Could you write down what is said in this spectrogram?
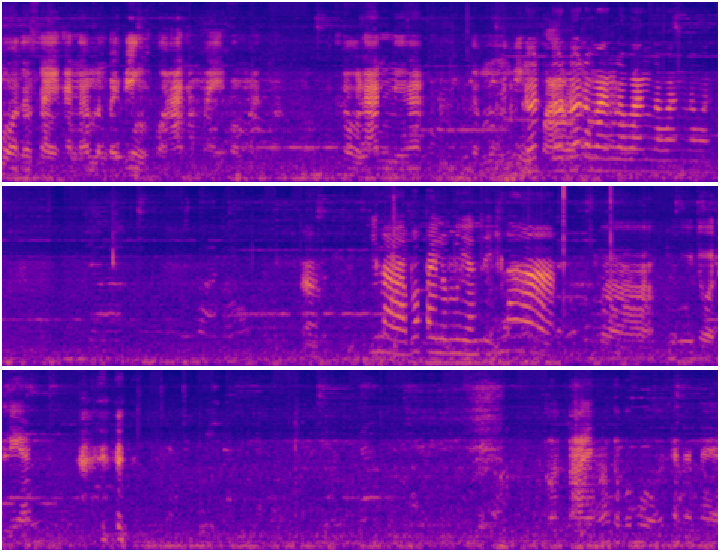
มอเตอร์ไซค์คันนั้นมันไปวิ่งขวาทำไมของมันวะเข้าร้านเนื้อแต่มึงวิ่งรถขวารถรถระวังระวังระวังระวัง อะอีหลาว่าไปโรงเรียนสิอีหลาว่าไม่มีโดดเรียนกดไปเขากับพวกมึงก็แค่นั้นแหละ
